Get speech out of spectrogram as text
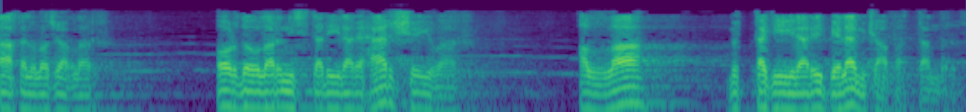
daxil olacaqlar. Orada onların istədikləri hər şey var. Allah müttəqiləri belə mükafatlandırır.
